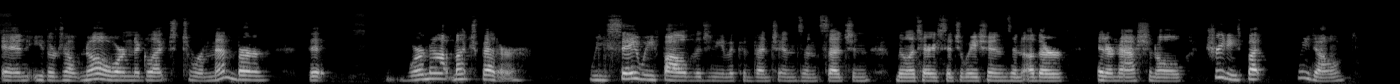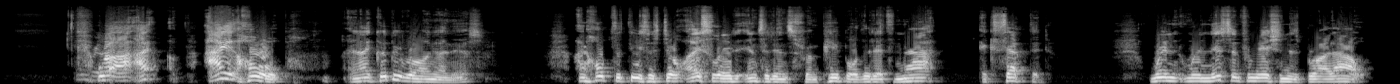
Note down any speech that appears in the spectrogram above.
and either don't know or neglect to remember that we're not much better. We say we follow the Geneva Conventions and such in military situations and other international treaties, but we don't. Well, I I hope, and I could be wrong on this. I hope that these are still isolated incidents from people that it's not accepted. When when this information is brought out,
